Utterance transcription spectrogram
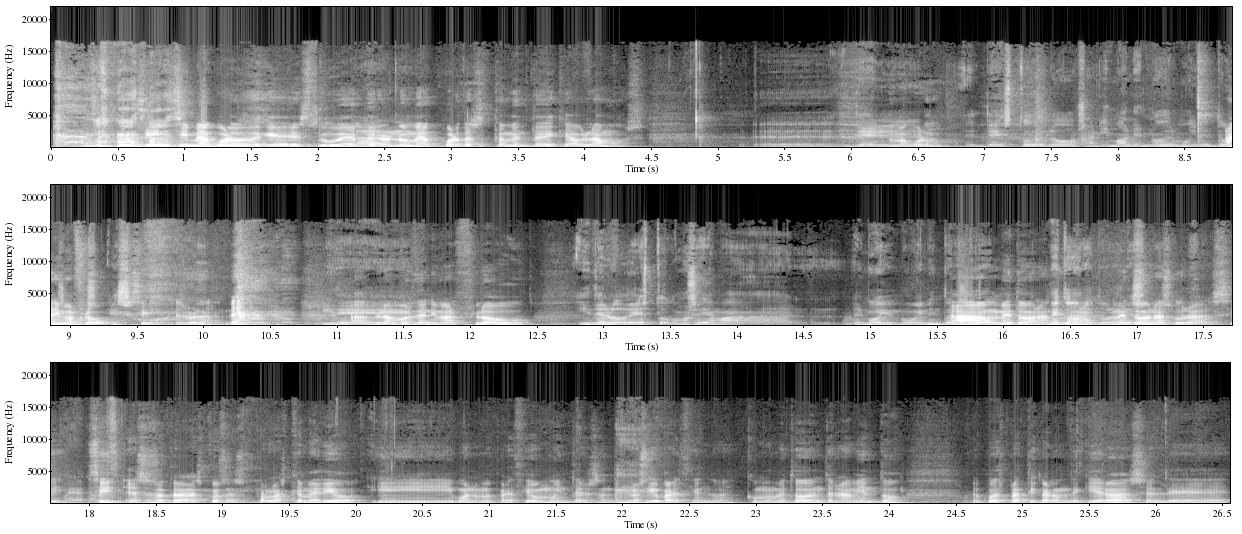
Sí, sí me acuerdo de que estuve, Sí, ah, pero no me acuerdo exactamente de qué hablamos. Del- No me acuerdo. De esto de los animales, ¿no? Del movimiento. Animal ¿cómo Flow? Eso. sí, es verdad. Y de, Hablamos de Animal Flow. Y de lo de esto, ¿cómo se llama? El movi- movimiento Ah, método natural. Método natural. Método sí. Sí, esa es otra de las cosas por las que me dio y bueno, me pareció muy interesante. Me lo sigue pareciendo, ¿eh? Como método de entrenamiento, lo puedes practicar donde quieras. El de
